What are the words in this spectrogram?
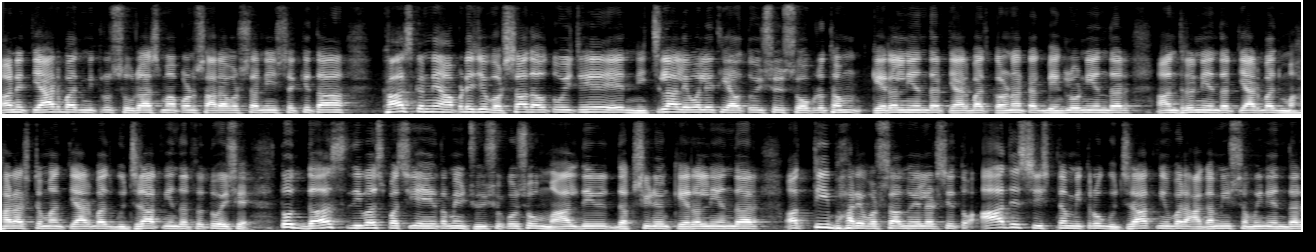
અને ત્યારબાદ મિત્રો સૌરાષ્ટ્રમાં પણ સારા વરસાદની શક્યતા ખાસ કરીને આપણે જે વરસાદ આવતો હોય છે, એ નીચલા લેવલેથી આવતો હોય છે. સૌપ્રથમ કેરળની અંદર, ત્યારબાદ કર્ણાટક, બેંગ્લોરની અંદર, આંધ્રની અંદર, ત્યારબાદ મહારાષ્ટ્રમાં, ત્યારબાદ ગુજરાતની અંદર થતો હોય છે. તો દસ દિવસ પછી અહીંયા તમે જોઈ શકો છો, માલદીવ, દક્ષિણ કેરળની અંદર અતિ ભારે વરસાદનું એલર્ટ છે. તો આ જે સિસ્ટમ મિત્રો ગુજરાતની ઉપર આગામી સમયની અંદર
